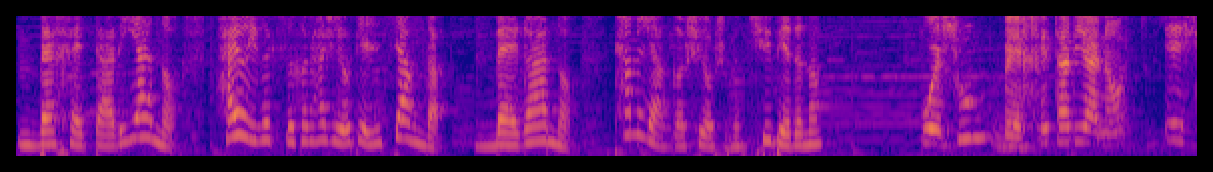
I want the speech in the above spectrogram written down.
vegetariano，还有一个词和它是有点像的 vegano。它们两个是有什么区别的呢？ Pues un vegetariano es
